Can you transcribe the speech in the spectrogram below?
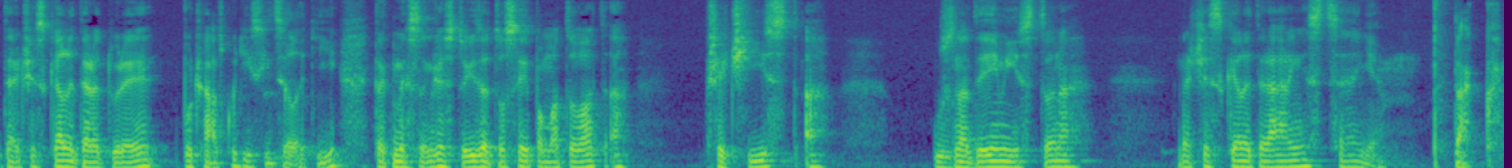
té české literatury počátku tisíciletí, tak myslím, že stojí za to si ji pamatovat a přečíst a uznat její místo na, na české literární scéně. Tak,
